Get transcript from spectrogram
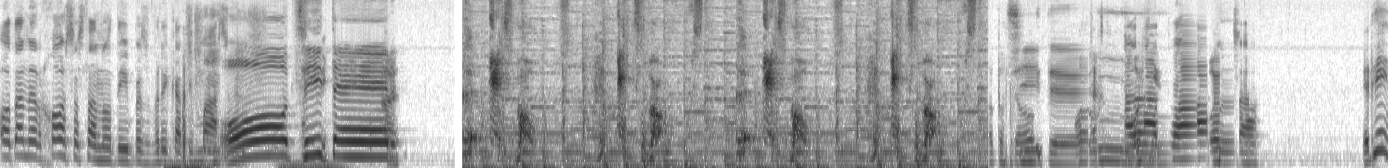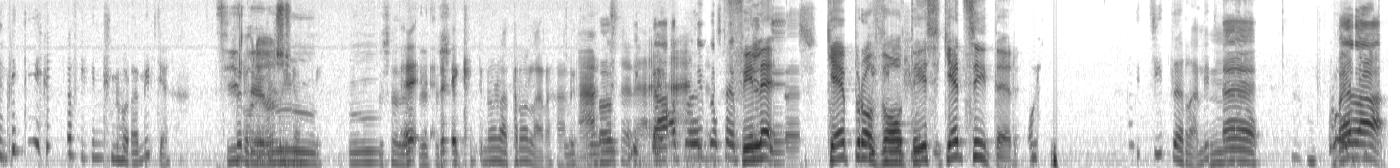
όταν ερχόσασταν ότι είπες βρήκα τη μάσκα. Ω, τσίτερ. Θα το θεώ. Όταν- Αλλά όχι. το άκουσα. Ρε, δεν την είχα βρει εκείνη την ώρα, αλήθεια. Δεν την είχα βρει. Ε, ρε, εκείνη την ώρα τρόλαρα. αλήθεια. Λογικά το είπες Φίλε. επίτηδες. Και προδότης και τσίτερ. τσίτερα, αλήθεια. Ναι. Μπέλα,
